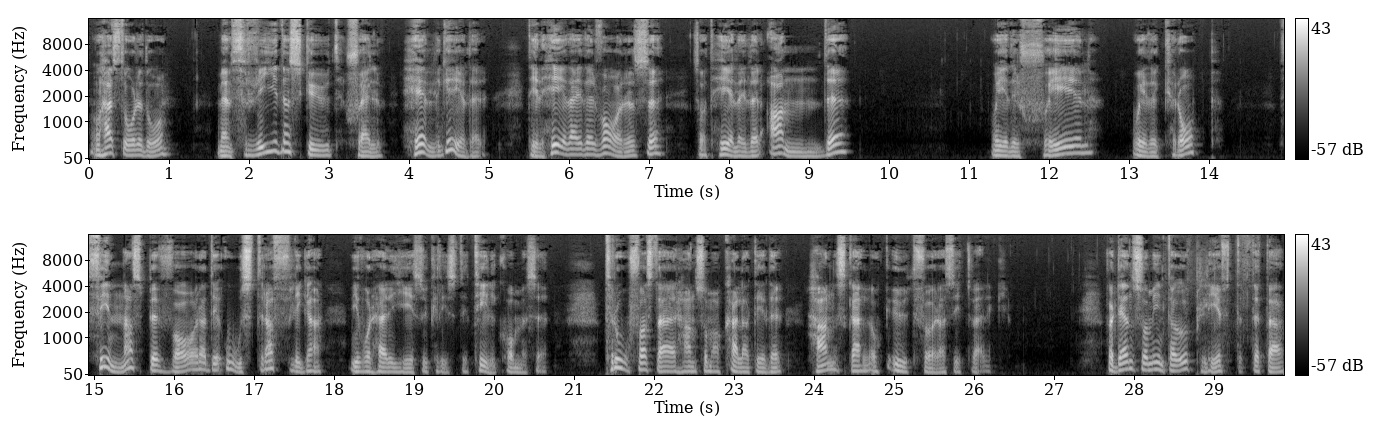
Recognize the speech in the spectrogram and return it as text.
Och här står det då, men fridens Gud själv helge eder till hela eder varelse så att hela eder ande och eder själ och eder kropp finnas bevarade ostraffliga vid vår Herre Jesu Kristi tillkommelse. Trofast är han som har kallat eder, han skall och utföra sitt verk. För den som inte har upplevt detta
